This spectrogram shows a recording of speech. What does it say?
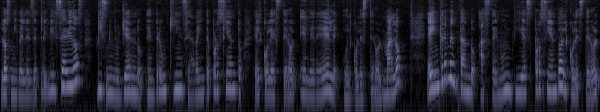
los niveles de triglicéridos, disminuyendo entre un 15 a 20% el colesterol LDL o el colesterol malo e incrementando hasta en un 10% el colesterol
